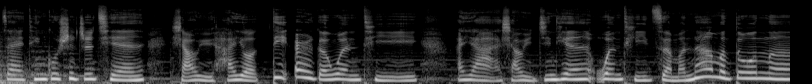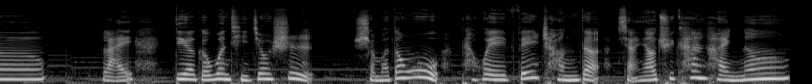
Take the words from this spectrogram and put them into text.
在听故事之前，小雨还有第二个问题。哎呀，小雨今天问题怎么那么多呢？来，第二个问题就是，什么动物它会非常的想要去看海呢？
